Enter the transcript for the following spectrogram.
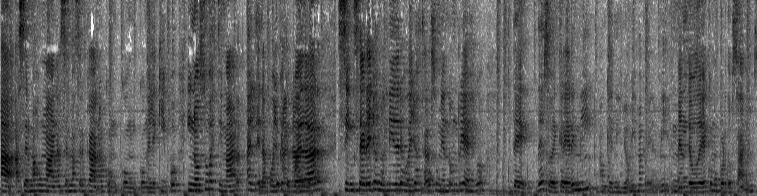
a, a, ser más humana, a ser más cercano con, con, con el equipo y no subestimar el, el apoyo que a te nadie. puede dar sin ser ellos los líderes o ellos estar asumiendo un riesgo de, de, eso, de creer en mí, aunque ni yo misma creía en mí. Me endeudé como por dos años,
